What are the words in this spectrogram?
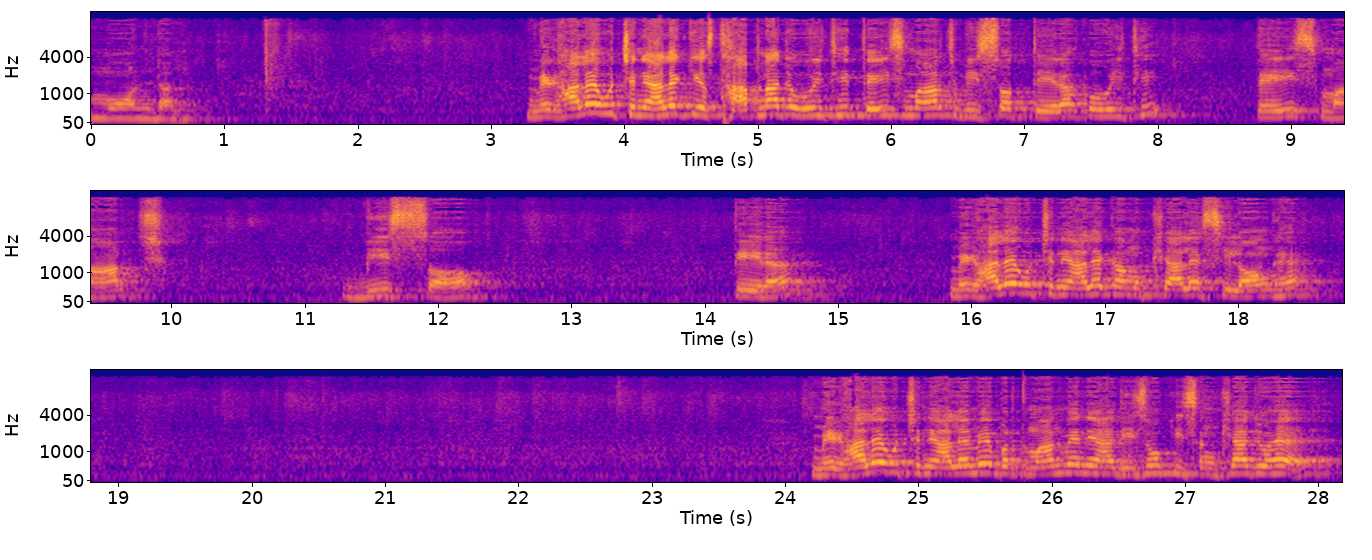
मोंडल मेघालय उच्च न्यायालय की स्थापना जो हुई थी 23 मार्च 2013 को हुई थी। 23 मार्च 2013 मेघालय उच्च न्यायालय का मुख्यालय शिलोंग है। मेघालय उच्च न्यायालय में वर्तमान में न्यायाधीशों की संख्या जो है,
